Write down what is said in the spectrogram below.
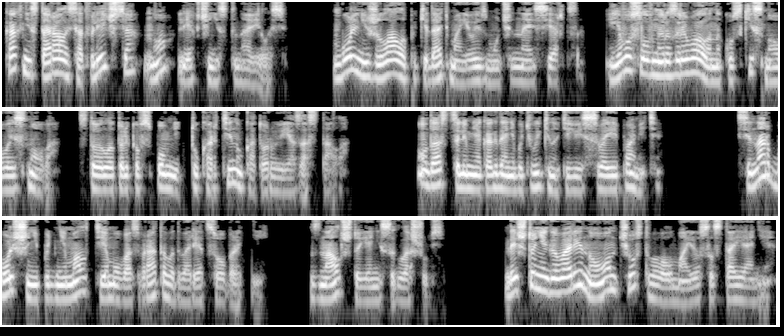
Как ни старалась отвлечься, но легче не становилось. Боль не желала покидать мое измученное сердце. Его словно разрывало на куски снова и снова. Стоило только вспомнить ту картину, которую я застала. Удастся ли мне когда-нибудь выкинуть ее из своей памяти? Синар больше не поднимал тему возврата во дворец оборотней. Знал, что я не соглашусь. Да и что не говори, но он чувствовал мое состояние.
